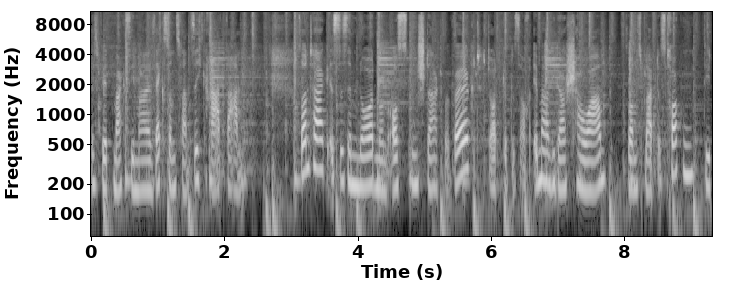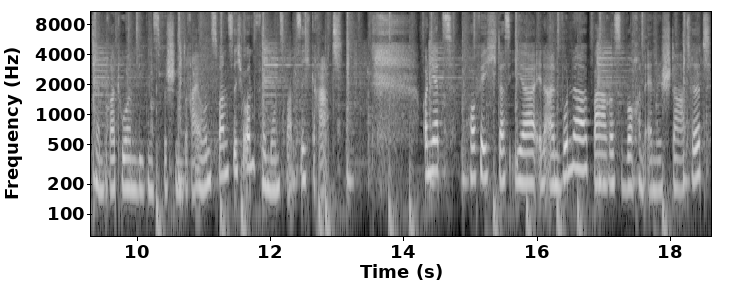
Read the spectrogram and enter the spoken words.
Es wird maximal 26 Grad warm. Sonntag ist es im Norden und Osten stark bewölkt. Dort gibt es auch immer wieder Schauer. Sonst bleibt es trocken. Die Temperaturen liegen zwischen 23 und 25 Grad. Und jetzt hoffe ich, dass ihr in ein wunderbares Wochenende startet.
